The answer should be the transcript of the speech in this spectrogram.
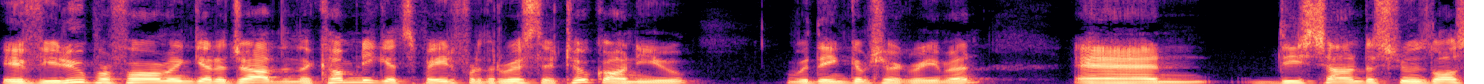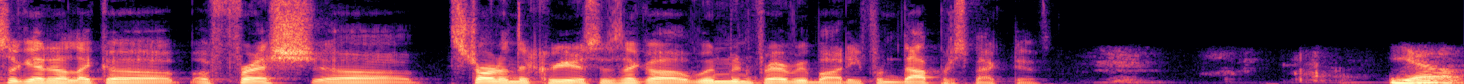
if you do perform and get a job, then the company gets paid for the risk they took on you with the income share agreement. And these talented students also get a, like a, a fresh uh, start on their career. So it's like a win-win for everybody from that perspective. Yeah,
